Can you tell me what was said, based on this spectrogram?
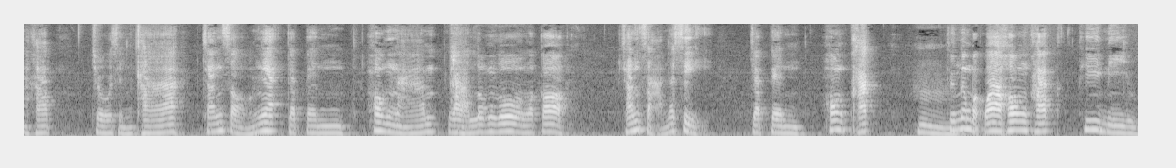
นะครับ โชว์สินค้า ชั้น 2 เนี่ยจะเป็นห้องน้ำลานโล่งๆ แล้วก็ชั้น 3 และ 4 จะเป็นห้องพักอืมซึ่งต้องบอกว่าห้องพักที่มีอยู่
